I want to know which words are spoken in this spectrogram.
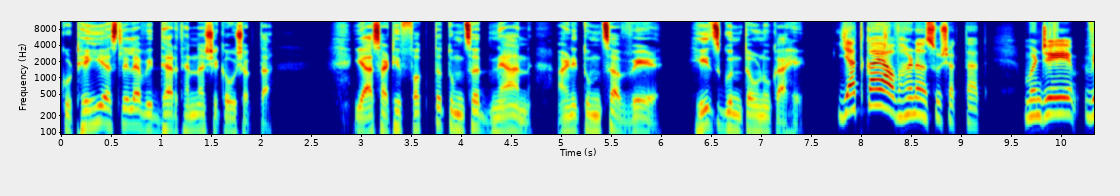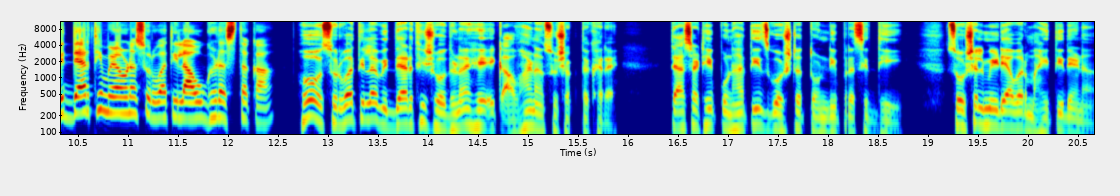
कुठेही असलेल्या विद्यार्थ्यांना शिकवू शकता. यासाठी फक्त तुमचं ज्ञान आणि तुमचा वेळ हीच गुंतवणूक आहे. यात काय आव्हानं असू शकतात? म्हणजे विद्यार्थी मिळवणं सुरुवातीला अवघड असतं का? हो सुरुवातीला विद्यार्थी शोधणं हे एक आव्हान असू शकतं खरंय त्यासाठी पुन्हा तीच गोष्ट तोंडी प्रसिद्धी सोशल मीडियावर माहिती देणं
